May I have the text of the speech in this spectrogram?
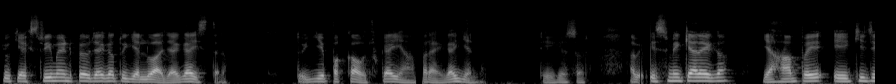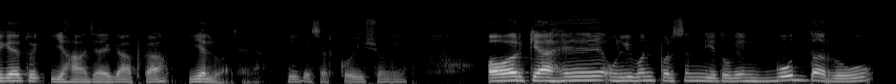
क्योंकि एक्सट्रीम एंड पे हो जाएगा तो येलो आ जाएगा इस तरफ़। तो ये पक्का हो चुका है, यहाँ पर आएगा येलो ठीक है सर। अब इसमें क्या रहेगा? यहाँ पे एक ही जगह है तो यहाँ आ जाएगा आपका येलो आ जाएगा। ठीक है सर, कोई इशू नहीं है। और क्या है? ओनली वन पर्सन ये तो हो गया। In both the row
